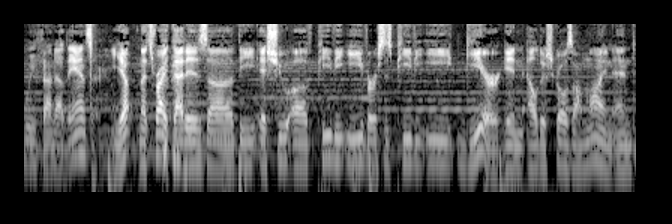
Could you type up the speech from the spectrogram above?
we found out the answer. Yep, that's right. that is uh, the issue of PVE versus PVE gear in Elder Scrolls Online, and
